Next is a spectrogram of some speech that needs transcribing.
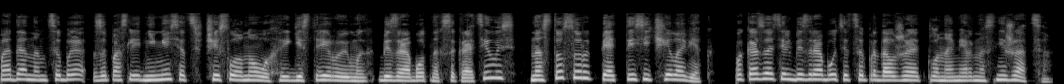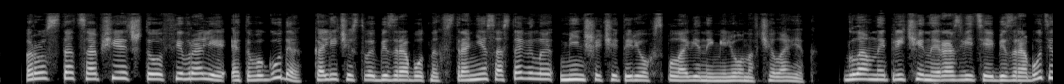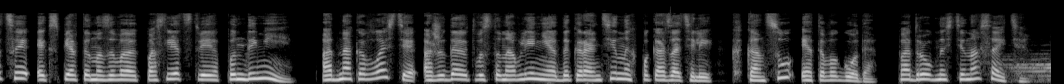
По данным ЦБ, за последний месяц число новых регистрируемых безработных сократилось на 145 тысяч человек. Показатель безработицы продолжает планомерно снижаться. Росстат сообщает, что в феврале этого года количество безработных в стране составило меньше 4,5 миллионов человек. Главной причиной развития безработицы эксперты называют последствия пандемии. Однако власти ожидают восстановления до карантинных показателей к концу этого года. Подробности на сайте.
